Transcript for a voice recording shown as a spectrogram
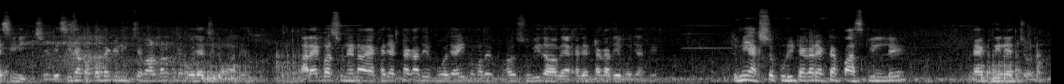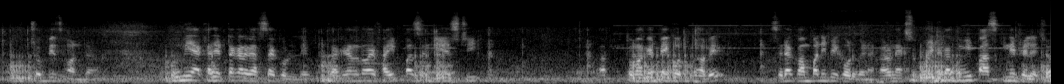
বেশি নিচ্ছে। বেশিটা কত থেকে নিচ্ছে বারবার করে বোঝাচ্ছি তোমাদের। আর একবার শুনে নাও, এক হাজার টাকা দিয়ে বোঝাই, তোমাদের সুবিধা হবে এক হাজার টাকা দিয়ে বোঝাতে। তুমি একশো কুড়ি টাকার একটা পাস কিনলে একদিনের জন্য, চব্বিশ ঘণ্টা। তুমি এক হাজার টাকার ব্যবসা করলে সেখানে তোমায় ফাইভ পার্সেন্ট জিএসটি তোমাকে পে করতে হবে। সেটা কোম্পানি পে করবে না। কারণ একশো কুড়ি টাকা তুমি পাস কিনে ফেলেছো।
